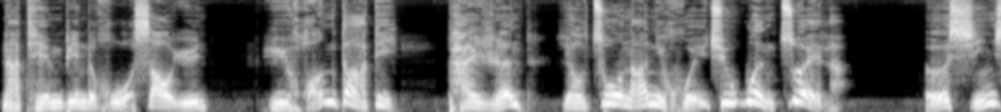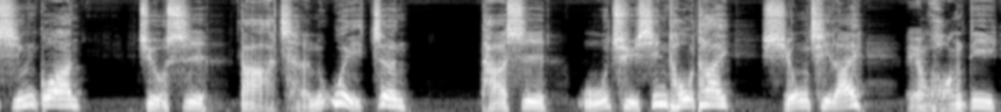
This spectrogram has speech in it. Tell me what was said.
那天边的火烧云，玉皇大帝派人要捉拿你回去问罪了，而行刑官就是大臣魏征，他是武曲星投胎，凶起来连皇帝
